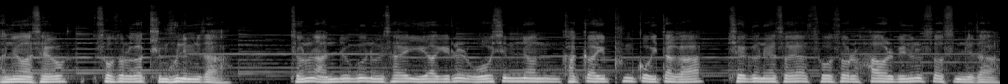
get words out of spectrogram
안녕하세요. 소설가 김훈입니다. 저는 안중근 의사의 이야기를 50년 가까이 품고 있다가 최근에서야 소설 하얼빈을 썼습니다.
